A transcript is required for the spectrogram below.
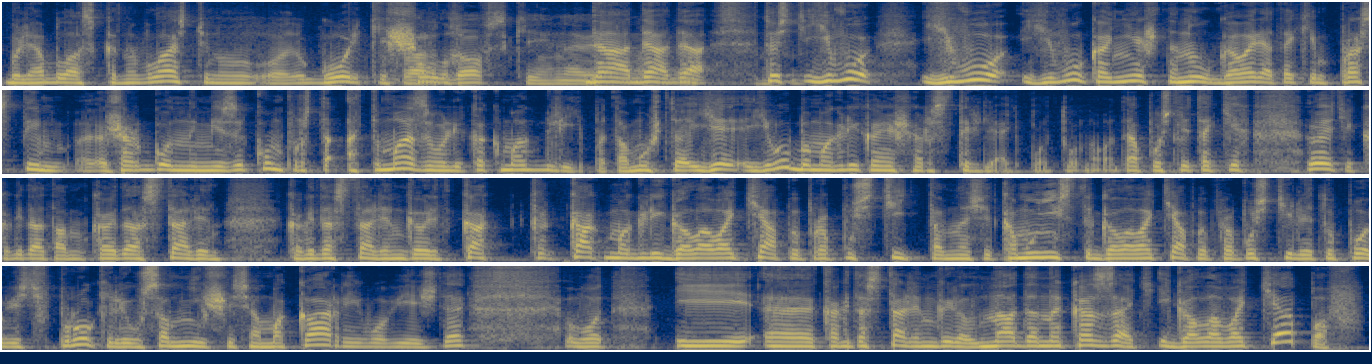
были обласканы властью, ну, Горький, Шолохов. Твардовский, наверное. Да, да, да. То есть его, его, его, конечно, ну, говоря таким простым жаргонным языком, просто отмазывали как могли, потому что его бы могли, конечно, расстрелять Платонова, да, после таких, знаете, когда там, когда Сталин, когда Сталин говорит, как, как могли головотяпы пропустить, там, значит, коммунисты головотяпы пропустили эту повесть впрок, или усомнившийся Макар, его вещь, да, вот, и э, когда Сталин говорил, надо наказать и головотяпов,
